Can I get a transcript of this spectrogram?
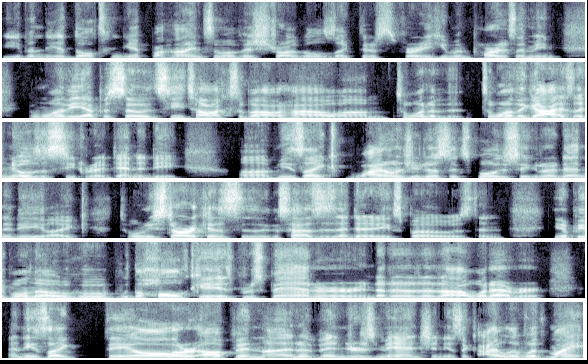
even the adults can get behind some of his struggles. Like there's very human parts. I mean, in one of the episodes, he talks about how um to one of the to one of the guys that knows his secret identity. Um, he's like, why don't you just expose your secret identity? Like Tony Stark has has his identity exposed, and you know, people know who the Hulk is, Bruce Banner, and da da da, da whatever. And he's like, they all are up in an Avengers mansion. He's like, I live with my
